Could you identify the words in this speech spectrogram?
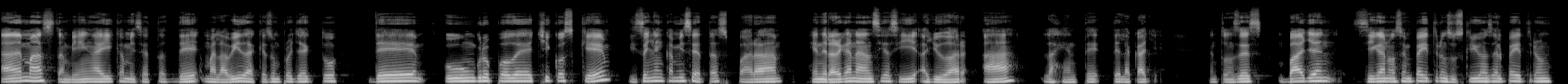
Además, también hay camisetas de Malavida, que es un proyecto de un grupo de chicos que diseñan camisetas para generar ganancias y ayudar a la gente de la calle. Entonces, vayan, síganos en Patreon, suscríbanse al Patreon,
